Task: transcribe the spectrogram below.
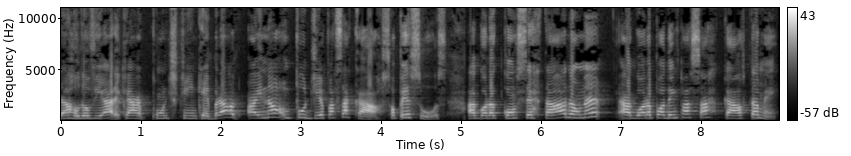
da rodoviária, que a ponte tinha quebrado, aí não podia passar carro, só pessoas. Agora consertaram, né? Agora podem passar carro também.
